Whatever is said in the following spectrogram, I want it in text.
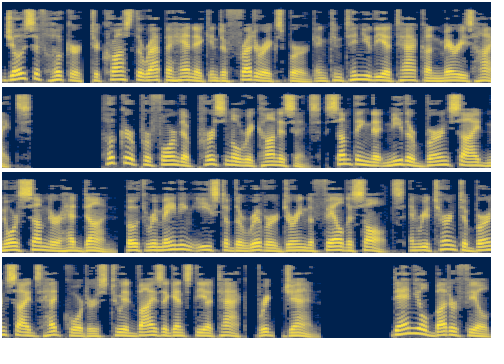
Joseph Hooker, to cross the Rappahannock into Fredericksburg and continue the attack on Marye's Heights. Hooker performed a personal reconnaissance something that neither Burnside nor Sumner had done, both remaining east of the river during the failed assaults and returned to Burnside's headquarters to advise against the attack. Brig. Gen. Daniel Butterfield,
